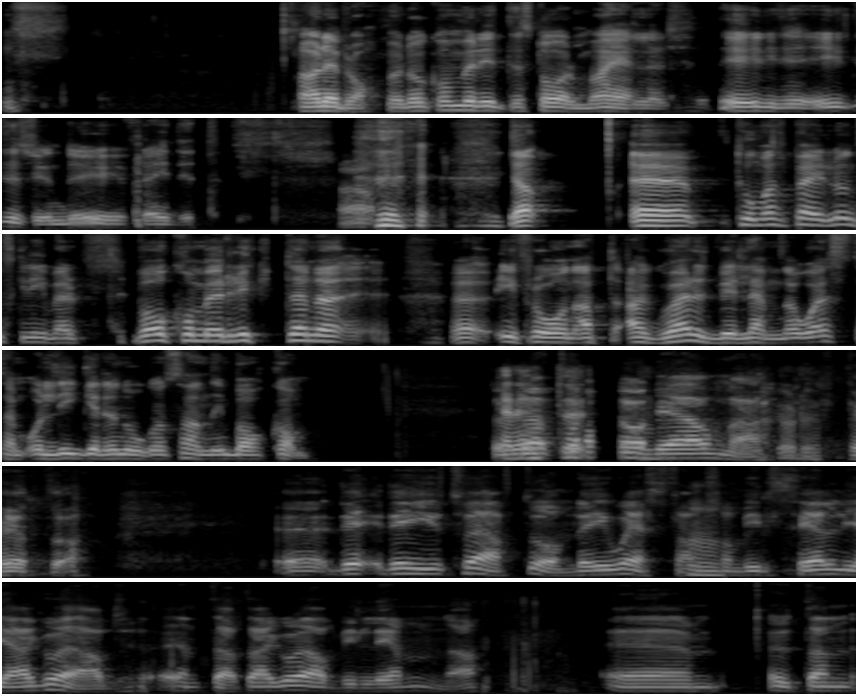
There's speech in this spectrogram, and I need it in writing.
Ja, det är bra, men då kommer det inte storma heller. Det är lite, synd, det är ju frejdigt. Ja. ja. Eh, Thomas Berglund skriver, var kommer ryktena eh, ifrån att Aguerd vill lämna West Ham och ligger det någon sanning bakom? Det Är det inte- jag gärna, Gör du? Peter. Eh, Det, det är ju tvärtom. Det är West Ham Mm. som vill sälja Aguerd. Inte att Aguerd vill lämna. Eh, utan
